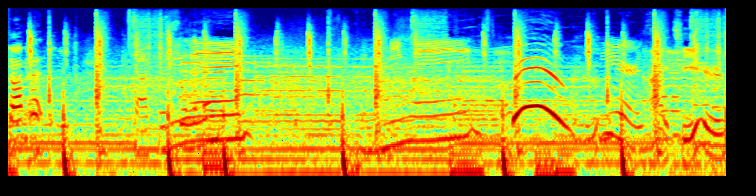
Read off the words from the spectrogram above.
Stop it. Woo! Cheers. Hi, cheers.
